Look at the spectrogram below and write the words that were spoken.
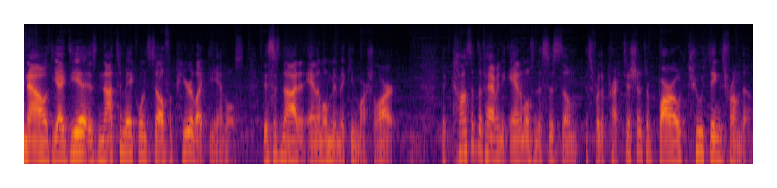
Now, the idea is not to make oneself appear like the animals. This is not an animal mimicking martial art. The concept of having the animals in the system is for the practitioner to borrow two things from them.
